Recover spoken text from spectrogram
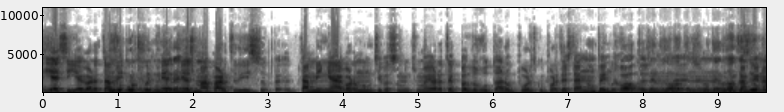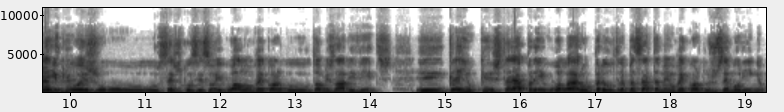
E é assim, agora também, me, mesmo à parte disso, eh, também há agora uma motivação muito maior até para derrotar o Porto, que o Porto este ano não tem derrotas. Não tem derrotas. No, não tem derrotas. Eu creio que é? hoje o, o Sérgio Conceição iguala um recorde do Tomislav Ivic. Eh, creio que estará para igualar ou para ultrapassar também um recorde do José Mourinho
